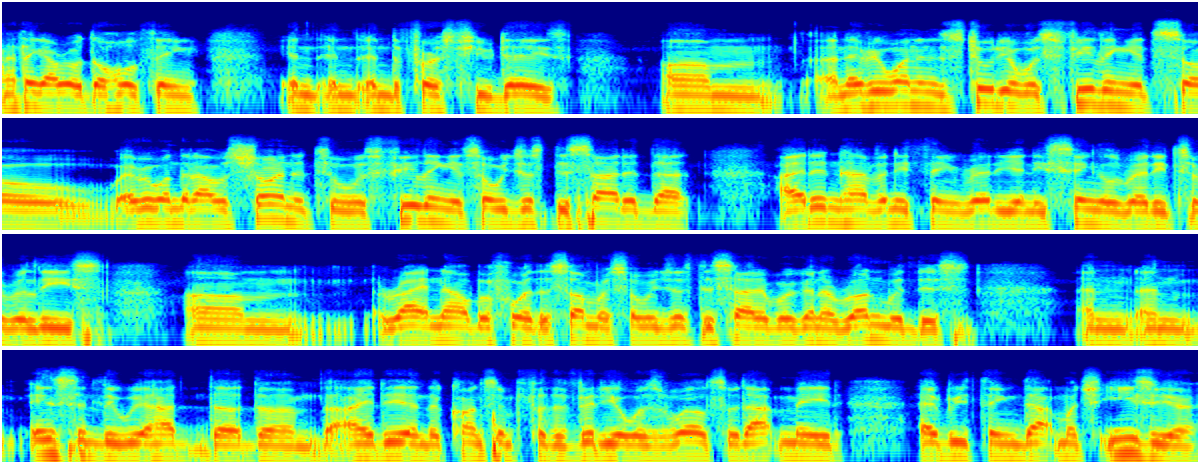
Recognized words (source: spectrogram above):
i think i wrote the whole thing in in, in the first few days. Um, and everyone in the studio was feeling it. So everyone that i was showing it to was feeling it. So we just decided that i didn't have anything ready any single ready to release um, right now before the summer. So we just decided we're to run with this. And and instantly we had the, the the idea and the concept for the video as well. So that made everything that much easier.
